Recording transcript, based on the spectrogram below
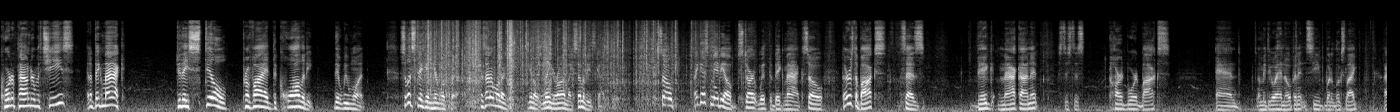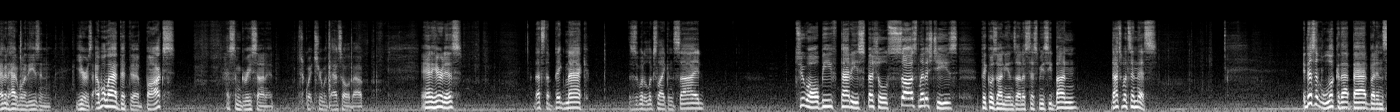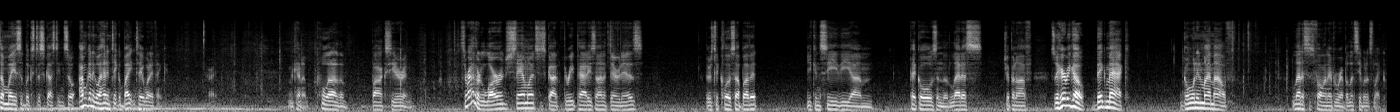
Quarter pounder with cheese and a Big Mac. Do they still provide the quality that we want? So let's dig in here real quick. Because I don't want to, you know, linger on like some of these guys do. So I guess maybe I'll start with the Big Mac. So there's the box. It says Big Mac on it. It's just this cardboard box. And let me go ahead and open it and see what it looks like. I haven't had one of these in years. I will add that the box has some grease on it. Just quite sure what that's all about. And here it is. That's the Big Mac. This is what it looks like inside two all beef patties, special sauce, lettuce, cheese, pickles, onions on a sesame seed bun. That's what's in this. It doesn't look that bad, but in some ways it looks disgusting. So I'm going to go ahead and take a bite and tell you what I think. All right. Let me kind of pull it out of the box here. and It's a rather large sandwich. It's got three patties on it. There it is. There's a close-up of it. You can see the... Um, pickles and the lettuce dripping off. So here we go. Big Mac going in my mouth. Lettuce is falling everywhere, but let's see what it's like.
